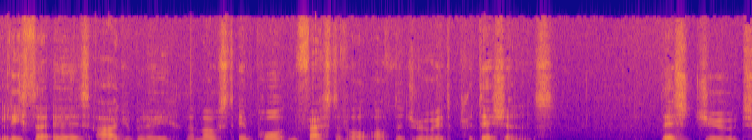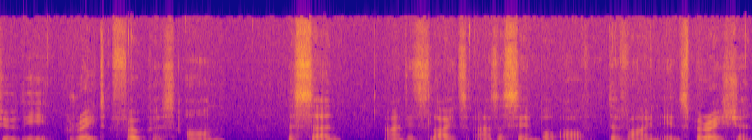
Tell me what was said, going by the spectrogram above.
Litha is arguably the most important festival of the Druid traditions. This due to the great focus on the sun and its light as a symbol of divine inspiration.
